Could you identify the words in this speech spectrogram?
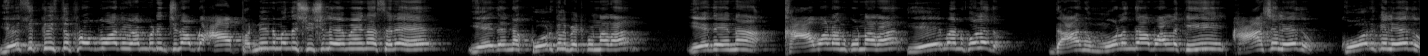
యేసుక్రీస్తు ప్రభు వారిని వెంబడించినప్పుడు ఆ పన్నెండు మంది శిష్యులు ఏమైనా సరే ఏదైనా కోరికలు పెట్టుకున్నారా? ఏదైనా కావాలనుకున్నారా? ఏమీ అనుకోలేదు దాని మూలంగా వాళ్ళకి ఆశ లేదు కోరిక లేదు.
